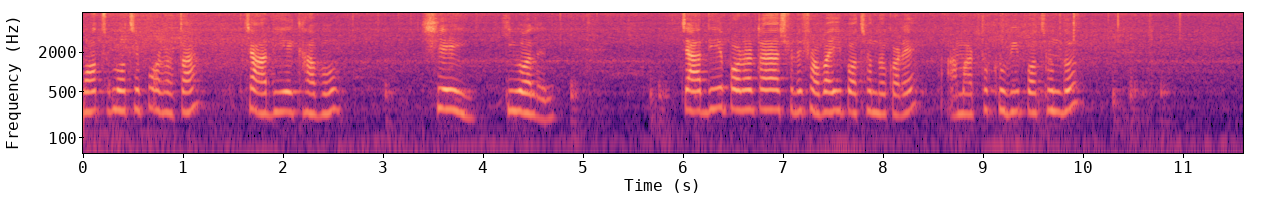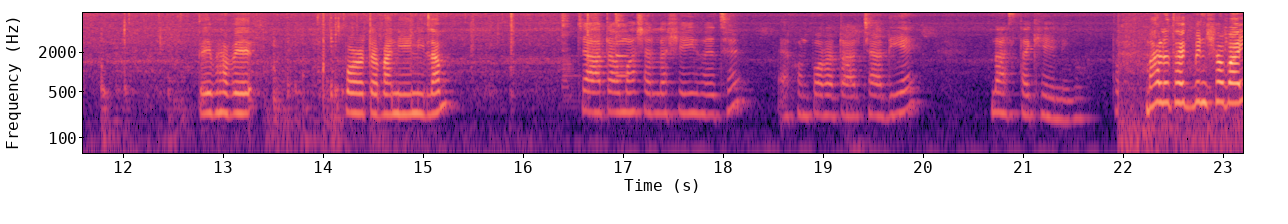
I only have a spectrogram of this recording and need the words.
মচমচে পরোটা চা দিয়ে খাব। সেই, কি বলেন? চা দিয়ে পরোটা আসলে সবাই পছন্দ করে। আমার তো খুবই পছন্দ। তো এভাবে পরোটা বানিয়ে নিলাম। চাটাও মাসাল্লা সেই হয়েছে। এখন পরোটা আর চা দিয়ে নাস্তা খেয়ে নিব। তো ভালো থাকবেন সবাই।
